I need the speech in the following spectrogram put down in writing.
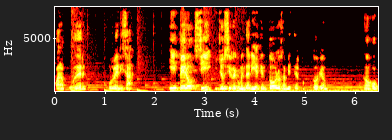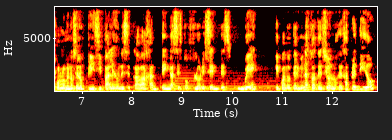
para poder pulverizar. Y, pero sí, yo sí recomendaría que en todos los ambientes del consultorio, o por lo menos en los principales donde se trabajan, tengas estos fluorescentes UV que cuando terminas tu atención los dejas prendido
